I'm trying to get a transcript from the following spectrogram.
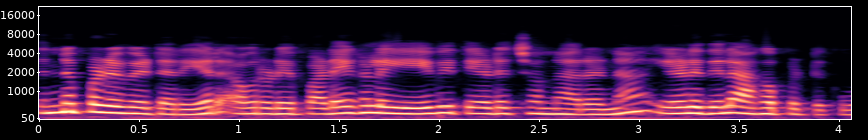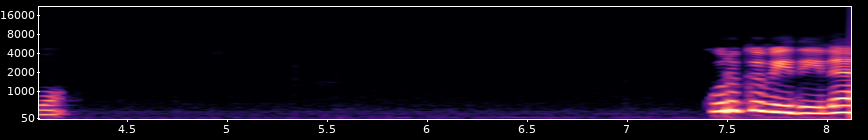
சின்ன பழுவேட்டரையர் அவருடைய படைகளை ஏவி தேடச் சொன்னாருன்னா எளிதில் அகப்பட்டுக்குவோம். குறுக்கு வீதியில்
